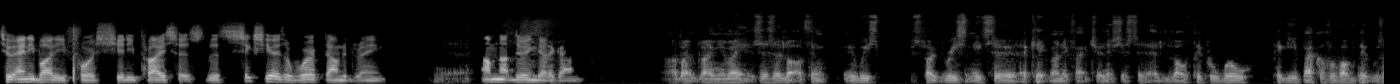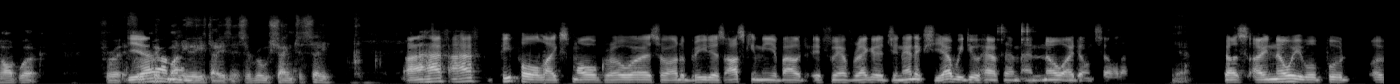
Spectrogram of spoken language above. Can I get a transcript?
to anybody for shitty prices. With six years of work down the drain. Yeah. I'm not doing that again. I don't blame you, mate. It's just a lot of things. We spoke recently to a kit manufacturer, and it's just a, a lot of people will piggyback off of other people's hard work for, for Yeah, quick money these days. And it's a real shame to see. I have I have people like small growers or other breeders asking me about if we have regular genetics. Yeah, we do have them, and no, I don't sell them. Yeah. Because I know you will put a,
